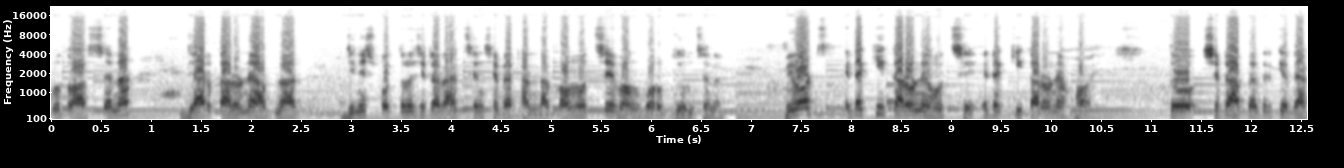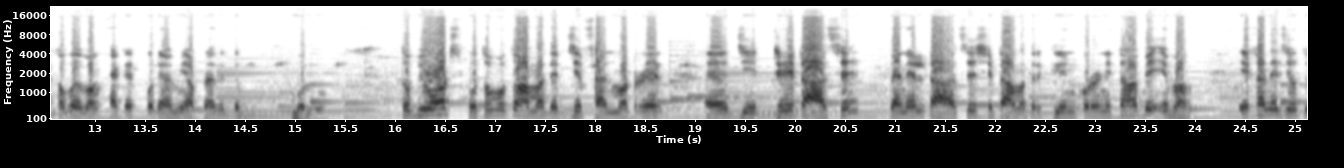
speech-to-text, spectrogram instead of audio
মতো আসছে না, যার কারণে আপনার জিনিসপত্র যেটা রাখছেন সেটা ঠান্ডা কম হচ্ছে এবং বরফ জমছে না। ভিউয়ার্স এটা কি কারণে হচ্ছে? এটা কি কারণে হয়? তো সেটা আপনাদেরকে দেখাবো এবং এক এক করে আমি আপনাদেরকে বলব। তো ভিউয়ার্স প্রথমত আমাদের যে ফ্যান মোটরের যে ট্রেটা আছে প্যানেলটা আছে, সেটা আমাদের ক্লিন করে নিতে হবে এবং এখানে যেহেতু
